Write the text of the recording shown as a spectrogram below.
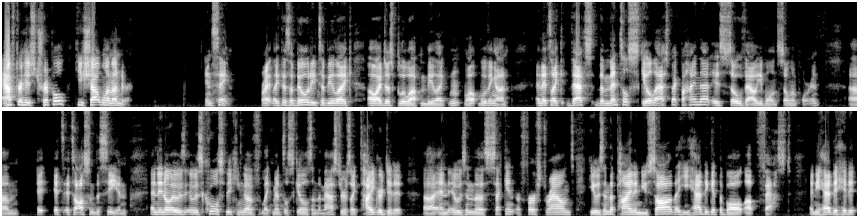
after his triple, he shot one under. Insane, right? Like this ability to be like, oh, I just blew up, and be like, mm, well, moving on. And it's like that's the mental skill aspect behind that is so valuable and so important. Um, it, it's it's awesome to see. And and you know it was it was cool speaking of like mental skills and the masters like tiger did it uh, and it was in the second or first round. He was in the pine and you saw that he had to get the ball up fast and he had to hit it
